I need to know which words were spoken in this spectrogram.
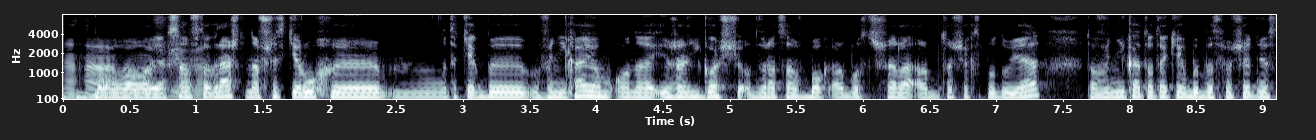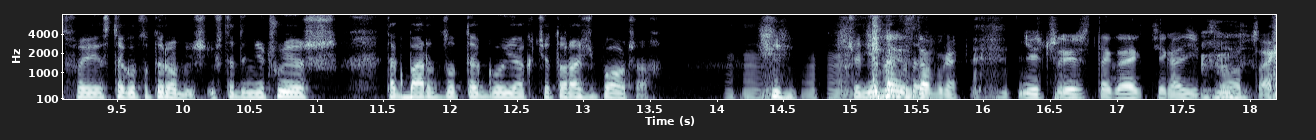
Aha, bo no jak sam w to grasz, to na wszystkie ruchy mm, tak jakby wynikają one, jeżeli gość się odwraca w bok albo strzela, albo coś eksploduje, to wynika to tak jakby bezpośrednio z, twoje, z tego, co ty robisz i wtedy nie czujesz tak bardzo tego, jak cię to razi po oczach. Mhm. Czyli to jest te... dobre. Nie czujesz tego, jak cię razi po mhm. oczach.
